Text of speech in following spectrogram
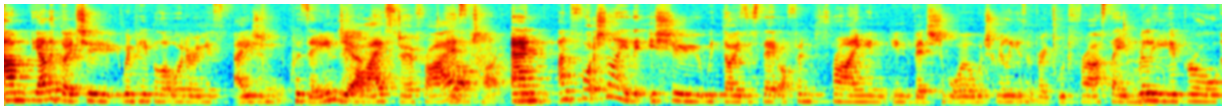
Um, the other go-to when people are ordering is Asian cuisine, Yeah. Thai stir fries. Love Thai. Mm. And unfortunately, the issue with those is they're often frying in, in vegetable oil, which really isn't very good for us. They're mm. really liberal.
